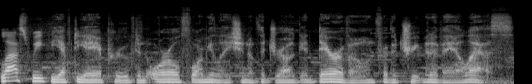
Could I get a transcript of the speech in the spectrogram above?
Last week, the FDA approved an oral formulation of the drug edaravone for the treatment of ALS.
